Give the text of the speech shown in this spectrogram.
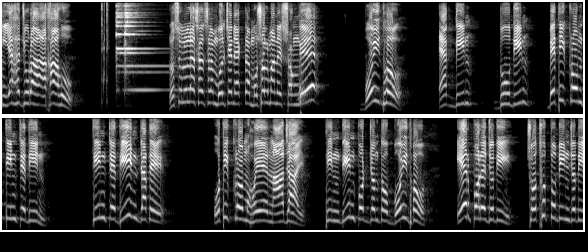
ইয়াহজুরা আখাহু। রসুল্লাহ সাল্লাম বলছেন, একটা মুসলমানের সঙ্গে বৈধ একদিন, দুদিন, ব্যতিক্রম তিনটে দিন তিনটে দিন যাতে অতিক্রম হয়ে না যায়। তিন দিন পর্যন্ত বৈধ। এরপরে যদি চতুর্থ দিন যদি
